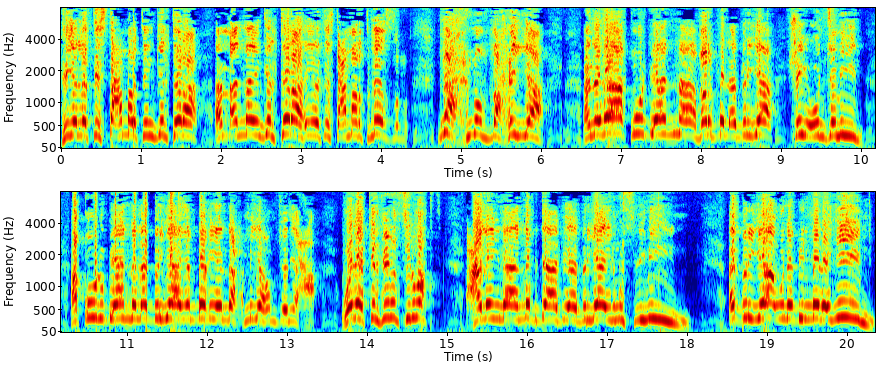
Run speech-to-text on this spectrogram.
هي التي استعمرت إنجلترا؟ أم أن إنجلترا هي التي استعمرت مصر؟ نحن الضحية. أنا لا أقول بأن ضرب الأبرياء شيء جميل. أقول بأن الأبرياء ينبغي أن نحميهم جميعا. ولكن في نفس الوقت علينا أن نبدأ بأبرياء المسلمين. أبرياؤنا بالملايين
